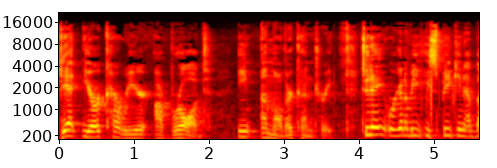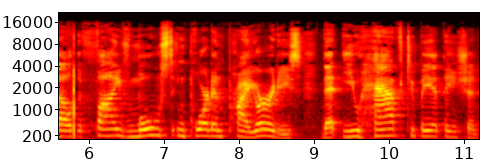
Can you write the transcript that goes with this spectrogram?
get your career abroad in another country. Today, we're going to be speaking about the five most important priorities that you have to pay attention,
